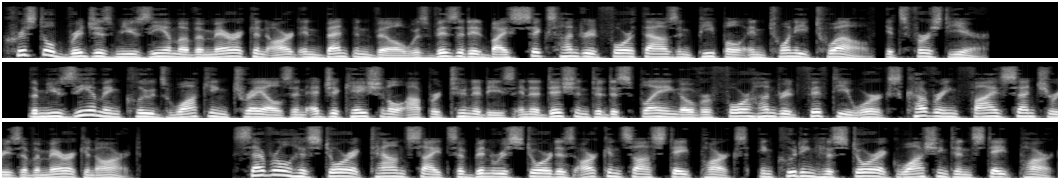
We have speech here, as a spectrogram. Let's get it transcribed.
Crystal Bridges Museum of American Art in Bentonville was visited by 604,000 people in 2012, its first year. The museum includes walking trails and educational opportunities in addition to displaying over 450 works covering five centuries of American art. Several historic town sites have been restored as Arkansas state parks, including historic Washington State Park,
